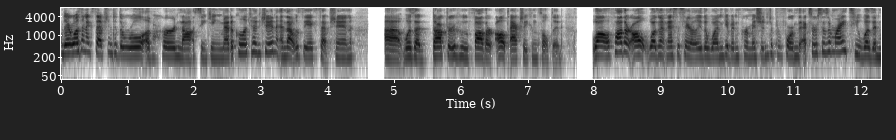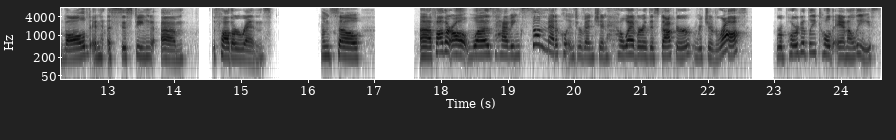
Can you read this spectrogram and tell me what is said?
there was an exception to the rule of her not seeking medical attention, and that was the exception uh, was a doctor who Father Alt actually consulted. While Father Alt wasn't necessarily the one given permission to perform the exorcism rites, he was involved in assisting um, Father Renz, and so. Uh, Father Alt was having some medical intervention. However, this doctor, Richard Roth, reportedly told Anneliese,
